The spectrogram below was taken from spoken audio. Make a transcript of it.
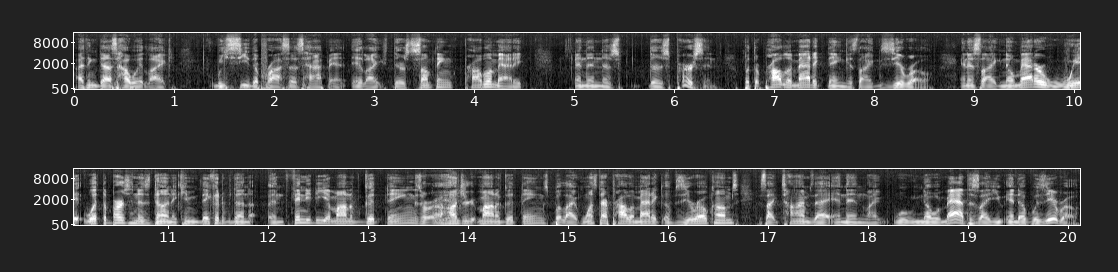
I think that's how it like we see the process happen. It like there's something problematic, and then there's there's person. But the problematic thing is like zero. And it's like no matter what, what the person has done, it can they could have done an infinity amount of good things or a Yeah. hundred amount of good things, but like once that problematic of zero comes, it's like times that, and then like what we know with math is like you end up with zero.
